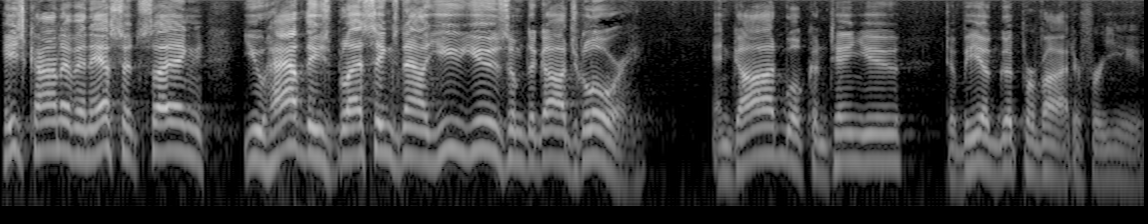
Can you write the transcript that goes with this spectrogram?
He's kind of, in essence, saying, You have these blessings, now you use them to God's glory. And God will continue to be a good provider for you.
